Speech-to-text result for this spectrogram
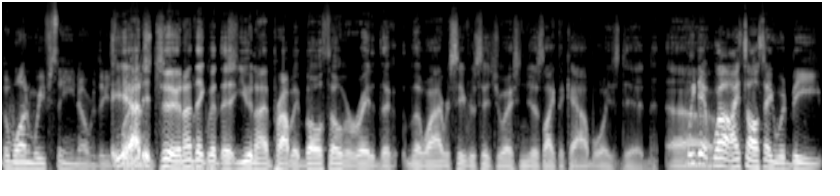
The one we've seen over these. Yeah, I did too, and I think with the, you and I probably both overrated the the wide receiver situation, just like the Cowboys did. Uh, we did well. I thought they would be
